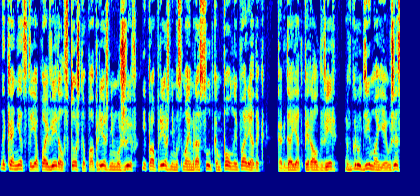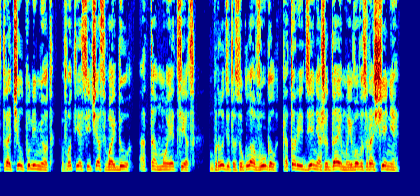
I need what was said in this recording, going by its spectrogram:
наконец-то я поверил в то, что по-прежнему жив и по-прежнему с моим рассудком полный порядок. Когда я отпирал дверь, в груди моей уже строчил пулемет. Вот я сейчас войду, а там мой отец. Бродит из угла в угол, который день ожидая моего возвращения,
